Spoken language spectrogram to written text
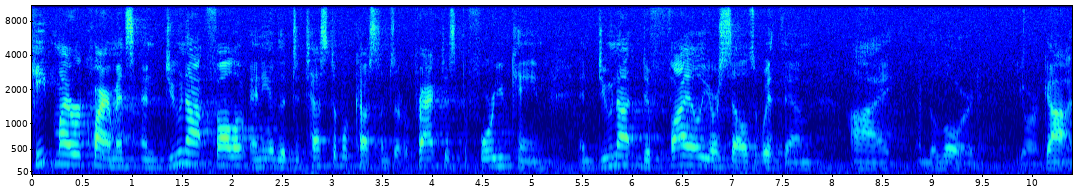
Keep my requirements and do not follow any of the detestable customs that were practiced before you came, and do not defile yourselves with them. I am the Lord your God.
